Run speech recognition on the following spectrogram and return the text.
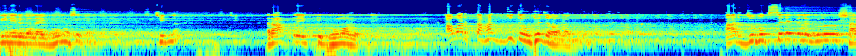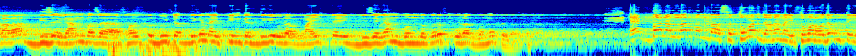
দিনের বেলায় ঘুম আসে ঠিক না? রাত্রে একটু ঘুমাবো। আবার তাহাজ্জুতে উঠে যাওয়া লাগবে। আর যুবক ছেড়ে ছেলেপেলেগুলো সারা রাত ডিজে গান বাজায় হয়তো দুইটার দিকে নাই, তিনটার দিকে ওরা মাইকটাই ডিজে গান বন্ধ করে পুরা ঘুমোতে যাবে। একদল আল্লাহর বান্দা আছে, তোমার জানা নাই, তোমার অজান্তেই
